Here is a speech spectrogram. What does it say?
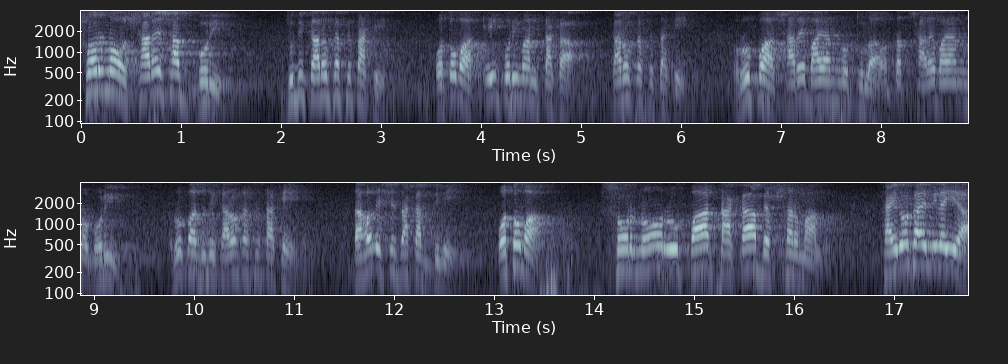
স্বর্ণ সাড়ে সাত ভরি যদি কারও কাছে থাকে অথবা এই পরিমাণ টাকা কারও কাছে থাকে। রূপা সাড়ে বায়ান্ন তুলা, অর্থাৎ সাড়ে বায়ান্ন ভরি। রূপা যদি কারও কাছে থাকে, তাহলে সে জাকাত দিবে। অথবা স্বর্ণ, রূপা, টাকা, ব্যবসার মাল। সাইরোটায় মিলাইয়া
